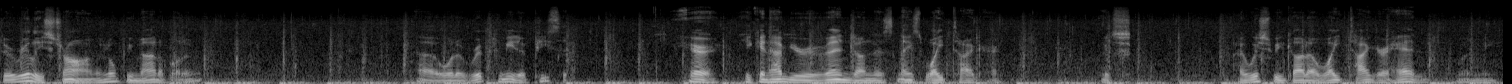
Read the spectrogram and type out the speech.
they're really strong. Don't be mad about it. Uh, would have ripped me to pieces. Here, you can have your revenge on this nice white tiger. Which, I wish we got a white tiger head when we...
